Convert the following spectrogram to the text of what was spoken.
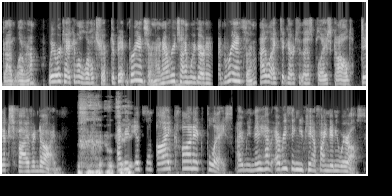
God love him we were taking a little trip to Branson. And every time we go to Branson, I like to go to this place called Dick's Five and Dime. okay. I mean, it's an iconic place. I mean, they have everything you can't find anywhere else.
